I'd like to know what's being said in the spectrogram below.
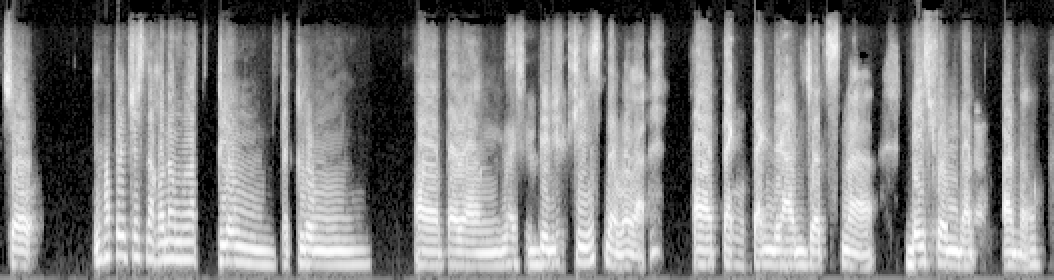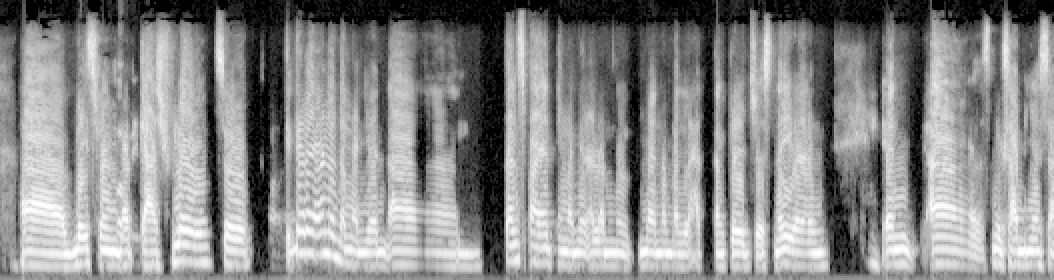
So, naka-purchase na ako ng mga tatlong, tatlong uh, parang liabilities na mga uh, tech tech gadgets na based from that ano uh, based from that cash flow. So pero ano naman yun um, transparent naman yun. Alam na, na naman lahat ng purchase na yun. And uh, nagsabi niya sa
